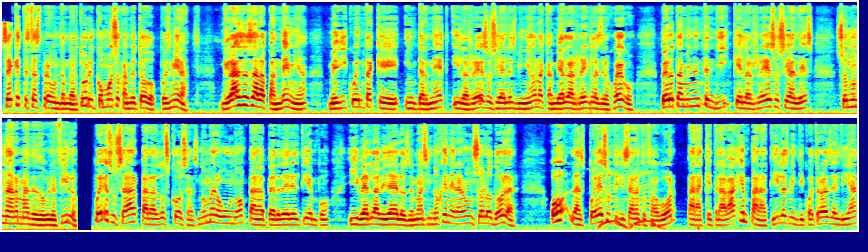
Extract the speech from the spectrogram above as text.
Sé que te estás preguntando, Arturo, ¿y cómo eso cambió todo? Pues mira, Gracias a la pandemia me di cuenta que Internet y las redes sociales vinieron a cambiar las reglas del juego, pero también entendí que las redes sociales son un arma de doble filo. Puedes usar para dos cosas. Número uno, para perder el tiempo y ver la vida de los demás y no generar un solo dólar. O las puedes ah, utilizar a tu favor para que trabajen para ti las 24 horas del día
